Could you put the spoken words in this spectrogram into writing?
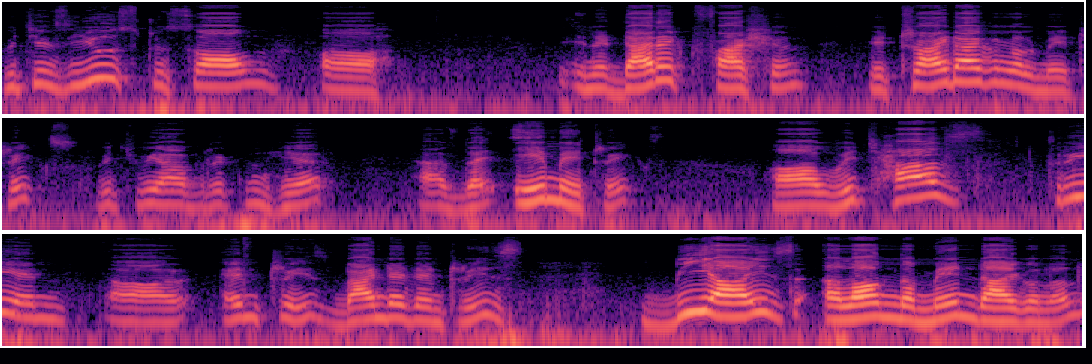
which is used to solve uh, in a direct fashion a tridiagonal matrix, which we have written here as the A matrix, uh, which has three en, uh, entries, banded entries, B i's along the main diagonal,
